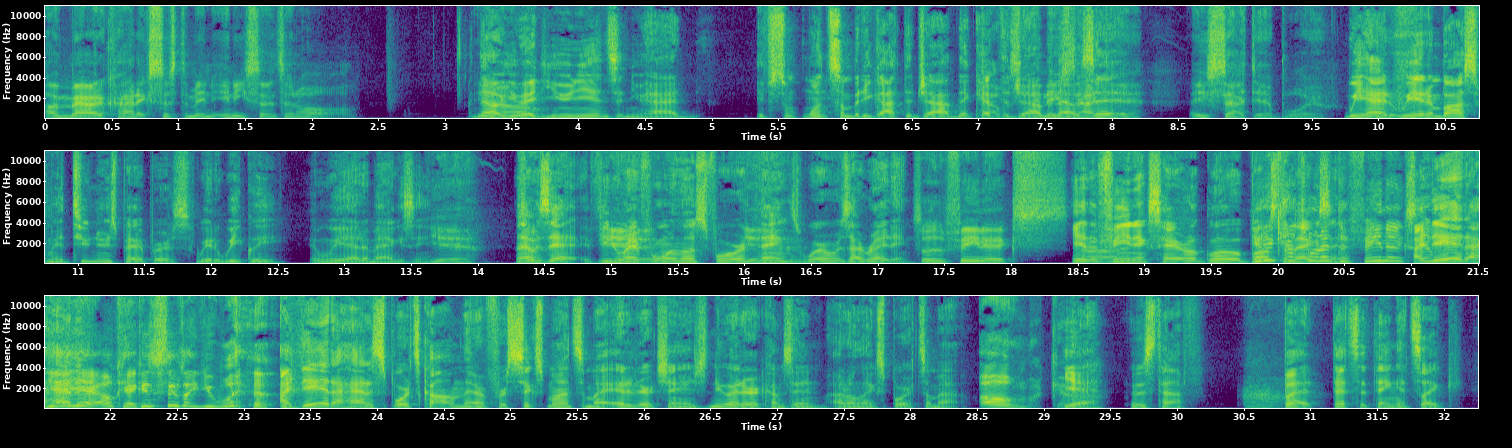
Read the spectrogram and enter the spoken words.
a meritocratic system in any sense at all. No, you know, had unions and you had if some, once somebody got the job, they kept that the job and, they that was sat it. There, they sat there, boy. We had we had in Boston. We had two newspapers. We had a weekly and we had a magazine. Yeah. That was it. If you didn't write for one of those four Yeah. things, where was I writing? So the Phoenix. Yeah, the uh, Phoenix, Herald, Globe, You didn't Boston catch one at Magazine. the Phoenix? I It- did. I yeah, had it- yeah. Okay, because it seems like you would have. I did. I had a sports column there for six months, and my editor changed. New editor comes in. I don't like sports. I'm out. Oh my god. Yeah, it was tough. But that's the thing. It's like,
